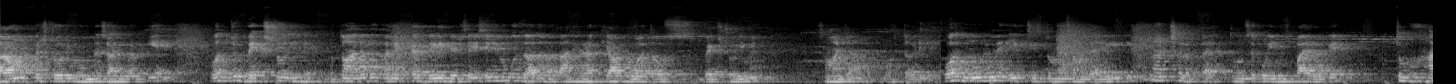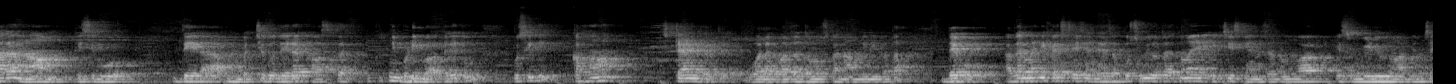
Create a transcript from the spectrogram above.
अराउंड फिर स्टोरी घूमना चालू करती है और जो बैक स्टोरी है, वो तो आने को कनेक्ट कर देगी दिल से, इसीलिए मैं कुछ ज़्यादा बता नहीं रहा क्या हुआ था उस बैक स्टोरी में, समझ जाना, बहुत तगड़ी है। और मूवी में एक चीज़ तुम्हें समझ आएगी कि कितना अच्छा लगता है, तुमसे कोई इंस्पायर होके तुम्हारा नाम किसी को दे रहा है, अपने बच्चे को दे रहा है, खासकर कितनी बड़ी बात है कि तुम उसी लिए कहाँ स्टैंड करते हो, वो अलग बात है तुम्हें उसका नाम भी नहीं पता। देखो, अगर मैनिफेस्टेशन जैसा कुछ भी होता है तो मैं एक चीज़ कहना चाहूँगा इस वीडियो के माध्यम से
